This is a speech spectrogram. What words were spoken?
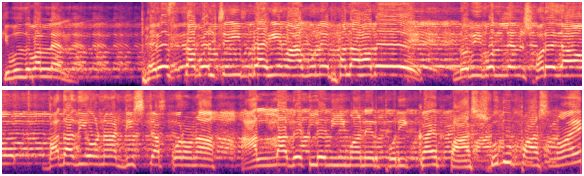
কি বুঝতে পারলেন? ফেরেস্তা বলছে ইব্রাহিম আগুনে ফেলা হবে। নবী বললেন সরে যাও বাধা দিও না ডিস্টার্ব করো না। আল্লাহ দেখলেন ইমানের পরীক্ষায় পাস শুধু পাস নয়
